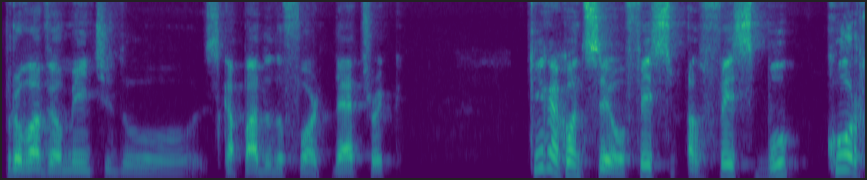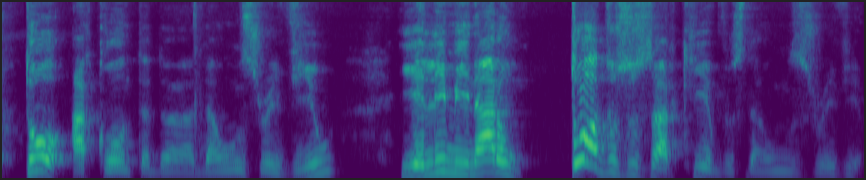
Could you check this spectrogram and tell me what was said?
provavelmente do escapado do Fort Detrick. O que, que aconteceu? O Facebook cortou a conta da, da UNS Review e eliminaram todos os arquivos da UNS Review.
